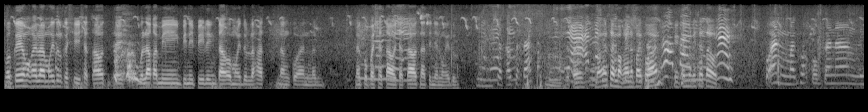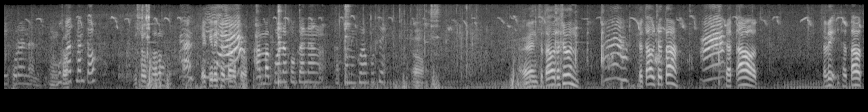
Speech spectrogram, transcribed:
Huwag kayo makailangan mga idol kasi shoutout, eh, wala kaming pinipiling tao mga idol lahat ng kuan nag nagpapa-shoutout, shoutout natin yan mga idol. Shout out sa ta. Hmm, shoutout. Mga sama ka na pa kuan? Kay kami na shoutout. Kuan, magkukog ka ng lingkuranan. Hmm, Bukat man to. Isa sa lang. Ha? Eh kila shoutout to. Ah, magkuha ko ka ng kataming kuha puti. Oh. Ayan, shout out Asun. Shout out, shout out. Shout out. Dali, shout out.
